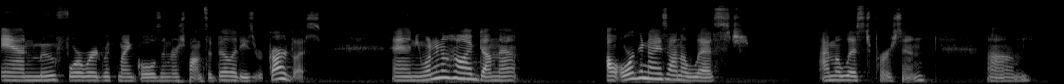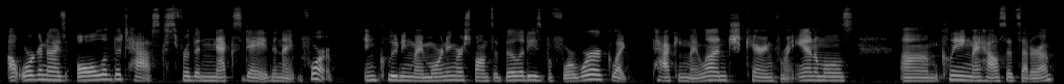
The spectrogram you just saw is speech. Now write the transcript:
and move forward with my goals and responsibilities regardless. And you want to know how I've done that? I'll organize on a list. I'm a list person. Um, I'll organize all of the tasks for the next day the night before, including my morning responsibilities before work, like packing my lunch, caring for my animals, um, cleaning my house, etc.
